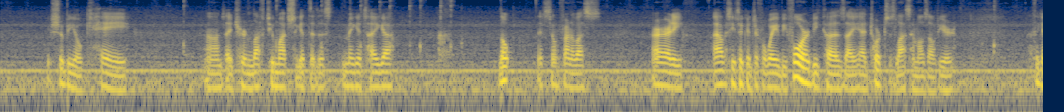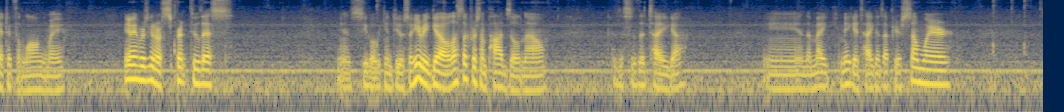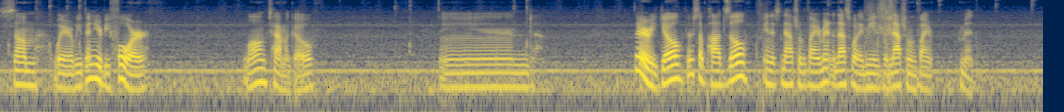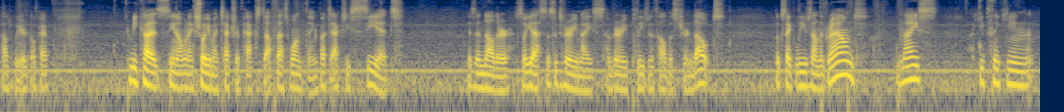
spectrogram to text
we should be okay. Uh, did I turn left too much to get to this Mega Taiga? Nope, it's still in front of us. Alrighty. I obviously took a different way before because I had torches last time I was out here. I think I took the long way. Anyway, we're just going to sprint through this and see what we can do. So here we go. Let's look for some podzol now. Because this is the taiga. And the mega taiga's up here somewhere. Somewhere. We've been here before. Long time ago. And there we go. There's a podzol in its natural environment, and that's what I mean is the natural environment. That was weird, okay. Because, you know, when I show you my texture pack stuff, that's one thing, but to actually see it is another. So yes, this looks very nice. I'm very pleased with how this turned out. Looks like leaves on the ground. Nice. I keep thinking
